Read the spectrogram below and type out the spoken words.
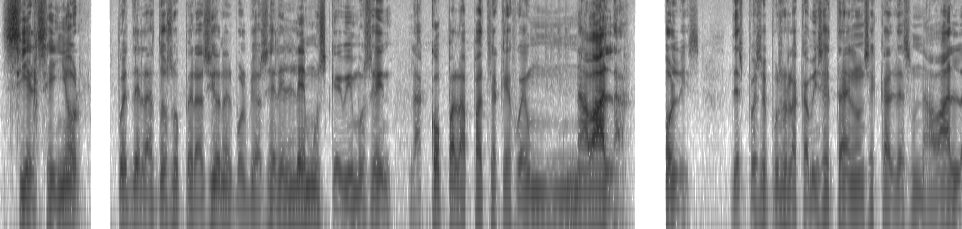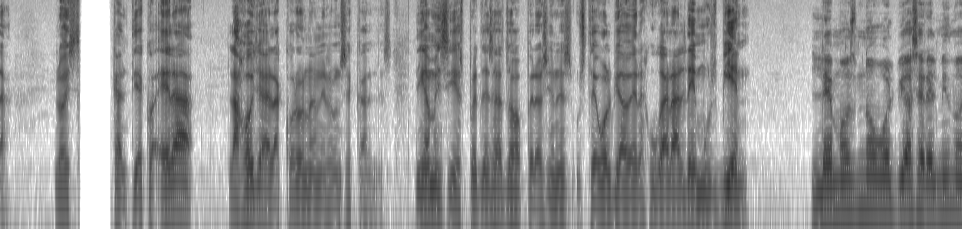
si el señor, después de las dos operaciones, volvió a ser el Lemus que vimos en la Copa La Patria, que fue una bala, goles, después se puso la camiseta del Once Caldas, una bala. Lo cantidad era la joya de la corona en el Once Caldas. Dígame si después de esas dos operaciones usted volvió a ver jugar a Lemus bien. Lemos no volvió a ser el mismo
